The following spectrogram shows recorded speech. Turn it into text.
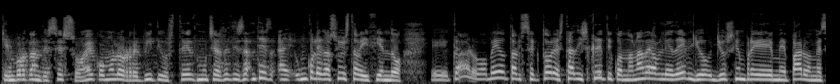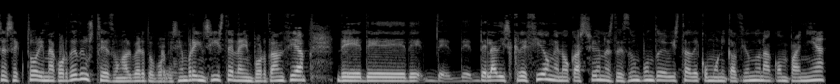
qué importante es eso, ¿eh? Cómo lo repite usted muchas veces. Antes, eh, un colega suyo estaba diciendo, eh, claro, veo tal sector, está discreto y cuando nadie hable de él, yo, yo siempre me paro en ese sector. Y me acordé de usted, don Alberto, porque siempre insiste en la importancia de- de la discreción en ocasiones desde un punto de vista de comunicación de una compañía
